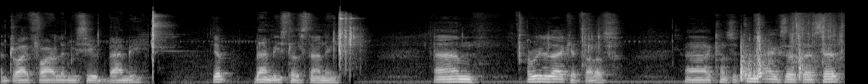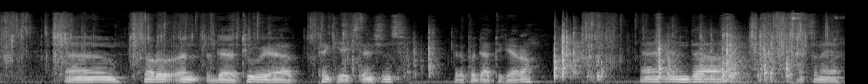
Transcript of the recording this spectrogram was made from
a dry fire. Let me see with Bambi yep Bambi's still standing. Um, I really like it fellas. Uh, comes with two mags as I said um, and the two uh, pinky extensions gotta put that together and uh, that's an uh,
